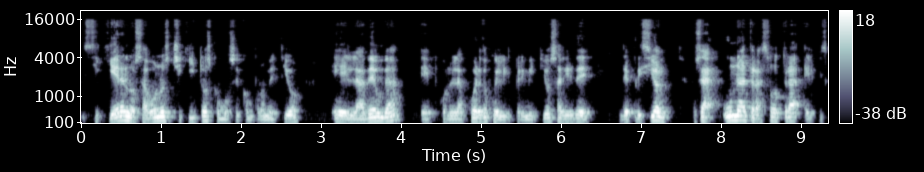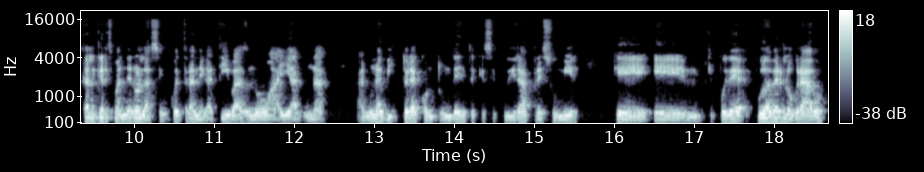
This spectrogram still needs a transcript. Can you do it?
siquiera en los abonos chiquitos como se comprometió eh, la deuda con el acuerdo que le permitió salir de, de prisión. O sea, una tras otra, el fiscal Gertz Manero las encuentra negativas, no hay alguna, alguna victoria contundente que se pudiera presumir que, em, puede, pudo haber logrado.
